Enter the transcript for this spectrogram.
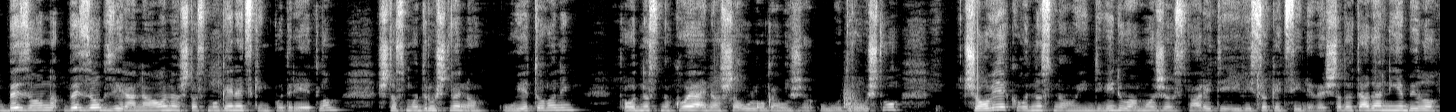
bez, ono, bez obzira na ono što smo genetskim podrijetlom, što smo društveno uvjetovani, odnosno koja je naša uloga u, u društvu, čovjek, odnosno individua, može ostvariti i visoke ciljeve, što do tada nije bilo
